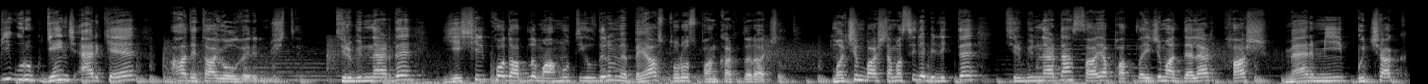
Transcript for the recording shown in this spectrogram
bir grup genç erkeğe adeta yol verilmişti. Tribünlerde Yeşil Kod adlı Mahmut Yıldırım ve Beyaz Toros pankartları açıldı. Maçın başlamasıyla birlikte tribünlerden sahaya patlayıcı maddeler, taş, mermi, bıçak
